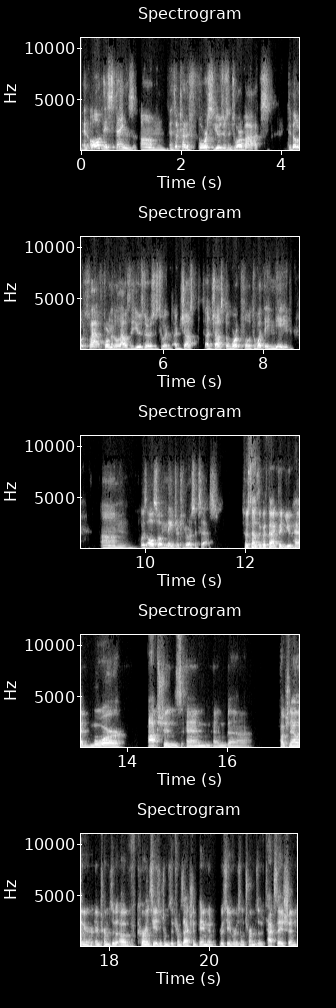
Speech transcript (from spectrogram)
And all of these things, um, instead of trying to force users into our box, to build a platform that allows the users to adjust adjust the workflow to what they need um, was also a major key to our success. So it sounds like the fact that you had more options and and uh, functionality in terms of, of currencies, in terms of transaction payment receivers, in terms of taxation,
